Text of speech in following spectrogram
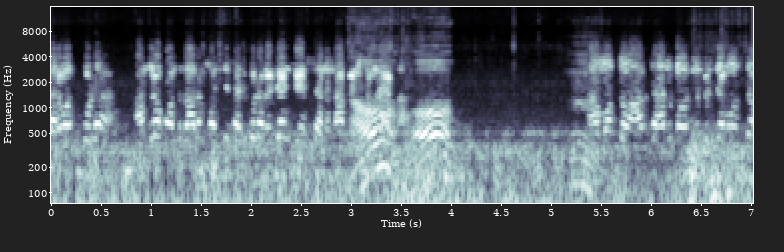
తర్వాత కూడా అందులో కొంతకాలం పనిచేసి అది కూడా రిజైన్ చేశాను. నాకు మొత్తం ఆరు సార్లు గవర్నమెంట్ ఉద్యోగం వస్తే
